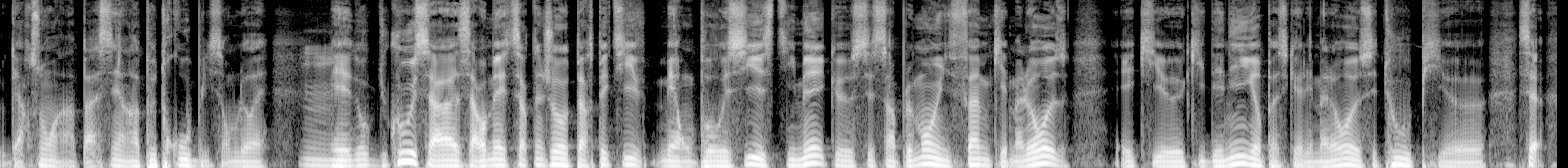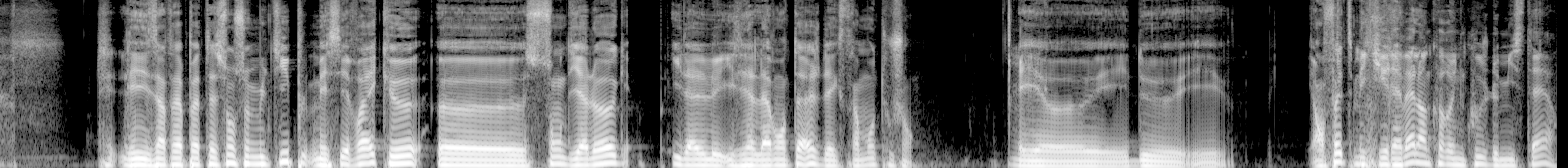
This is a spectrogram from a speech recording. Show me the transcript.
le garçon a un passé un peu trouble, il semblerait. Mhm. Et donc du coup, ça, ça remet certaines choses en perspective. Mais on peut aussi estimer que c'est simplement une femme qui est malheureuse et qui, euh, qui dénigre parce qu'elle est malheureuse, c'est tout. Puis euh, c'est- les interprétations sont multiples, mais c'est vrai que euh, son dialogue, il a, il a l'avantage d'être extrêmement touchant. Et, euh, et de, et, en fait, Mais qui révèle encore une couche de mystère.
